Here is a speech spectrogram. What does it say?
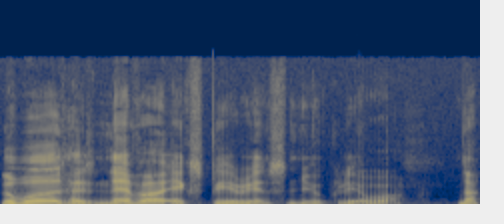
The world has never experienced nuclear war. No.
